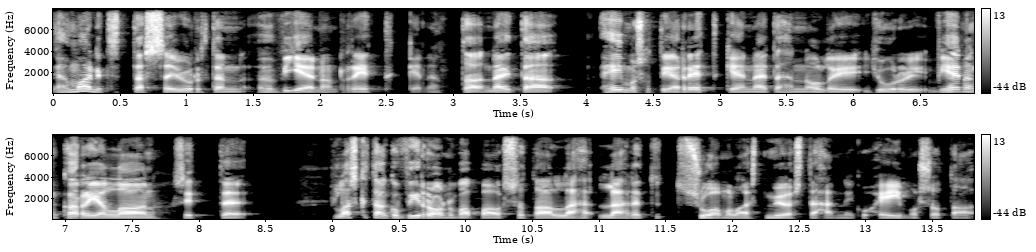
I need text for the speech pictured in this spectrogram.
Ja mainitsit tässä juuri tämän Vienan retken. Mutta näitä heimosotien retkeen, näitähän oli juuri Vienan Karjalaan, sitten lasketaanko Viron vapaussotaan lähdetyt suomalaiset myös tähän niin kuin heimosota,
